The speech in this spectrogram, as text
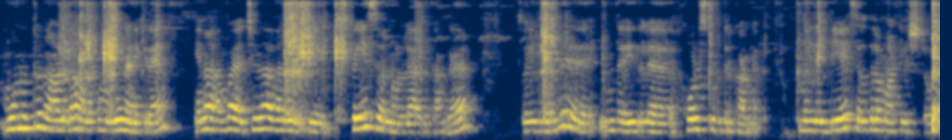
மூணு டு நாலு தான் வளர்க்க முடியும்னு நினைக்கிறேன். ஏன்னா ரொம்ப சின்னதாக தானே இருக்குது ஸ்பேஸ் வேணும்ல அதுக்காக. ஸோ இது வந்து இந்த இதில் ஹோல்ஸ் கொடுத்துருக்காங்க. நம்ம இதை இப்படியே செவத்தில் மாட்டி வச்சிட்டோம்.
